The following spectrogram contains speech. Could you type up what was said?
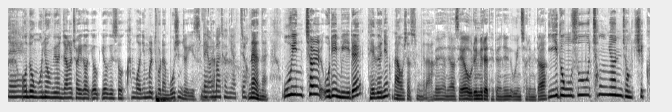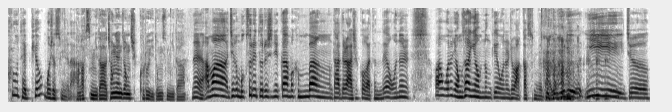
네. 공동운영위원장을 저희가 여, 기서 한번 인물 토론에 모신 적이 있습니다. 네, 얼마 전이었죠. 네네. 우인철 우리 미래 대변인 나오셨습니다. 네, 안녕하세요. 우리 미래 대변인 우인철입니다. 이동수 청년 정치 크루 대표 모셨습니다. 반갑습니다. 청년 정치 크루 이동수입니다. 네, 아마 지금 목소리 들으시니까 뭐 금방 다들 아실 것 같은데요. 오늘 아, 오늘 영상이 없는 게 오늘 좀 아깝습니다. 이저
